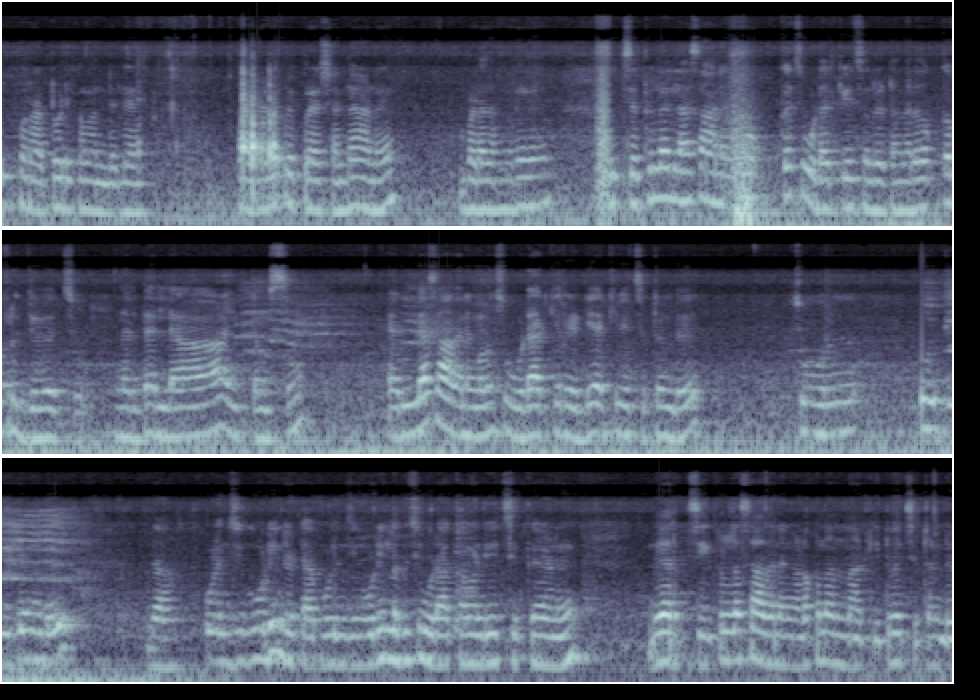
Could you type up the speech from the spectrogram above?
ഈ പൊറാട്ട പൊടിക്കാൻ പറഞ്ഞില്ലേ അപ്പം അതിനുള്ള ഇവിടെ അങ്ങനെ ഉച്ചക്കുള്ള എല്ലാ സാധനങ്ങളും ഒക്കെ ചൂടാക്കി വെച്ചിട്ടുണ്ട് കേട്ടോ. എന്നാലും അതൊക്കെ ഫ്രിഡ്ജിൽ വെച്ചു. എന്നിട്ട് എല്ലാ ഐറ്റംസും എല്ലാ സാധനങ്ങളും ചൂടാക്കി റെഡിയാക്കി വെച്ചിട്ടുണ്ട്. ചോറ് ഊറ്റിയിട്ടുണ്ട്. ഇതാ പുളിഞ്ചി കൂടി ഉണ്ട് കേട്ടോ പുളിഞ്ചും കൂടി ഉള്ളത് ചൂടാക്കാൻ വേണ്ടി വെച്ചിരിക്കുകയാണ്. ഇത് ഇറച്ചിക്കുള്ള സാധനങ്ങളൊക്കെ നന്നാക്കിയിട്ട് വെച്ചിട്ടുണ്ട്.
